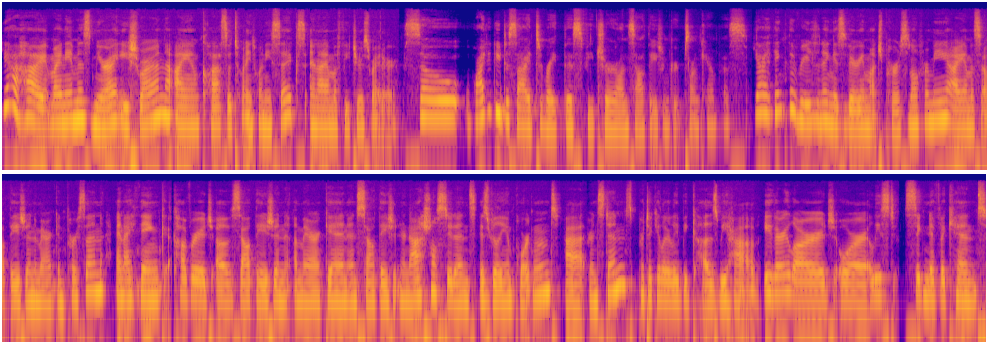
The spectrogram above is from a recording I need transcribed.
Yeah, hi. My name is Mira Eashwaran. I am class of 2026 and I am a features writer. So, why did you decide to write this feature on South Asian groups on campus? Yeah, I think the reasoning is very much personal for me. I am a South Asian American person, and I think coverage of South Asian American and South Asian international students is really important at Princeton, particularly because we have a very large or at least significant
